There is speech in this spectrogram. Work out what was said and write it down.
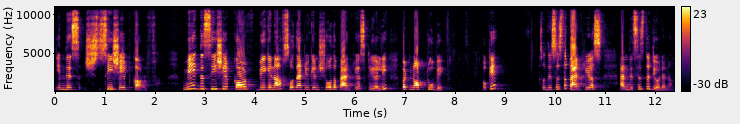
in this C-shaped curve. Make the C-shaped curve big enough so that you can show the pancreas clearly but not too big. Okay? So, this is the pancreas and this is the duodenum.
